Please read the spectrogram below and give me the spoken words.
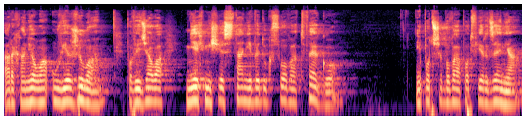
Archanioła uwierzyła. Powiedziała: Niech mi się stanie według słowa Twego. Nie potrzebowała potwierdzenia.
